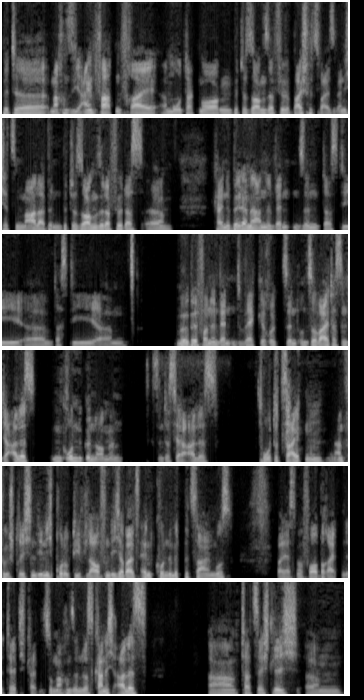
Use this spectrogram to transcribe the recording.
Bitte machen Sie Einfahrten frei am Montagmorgen. Bitte sorgen Sie dafür, beispielsweise, wenn ich jetzt ein Maler bin, bitte sorgen Sie dafür, dass äh, keine Bilder mehr an den Wänden sind, dass die, äh, dass die ähm, Möbel von den Wänden weggerückt sind und so weiter. Das sind ja alles im Grunde genommen sind das ja alles tote Zeiten, in Anführungsstrichen, die nicht produktiv laufen, die ich aber als Endkunde mitbezahlen muss, weil erstmal vorbereitende Tätigkeiten zu machen sind. Das kann ich alles äh, tatsächlich ähm,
